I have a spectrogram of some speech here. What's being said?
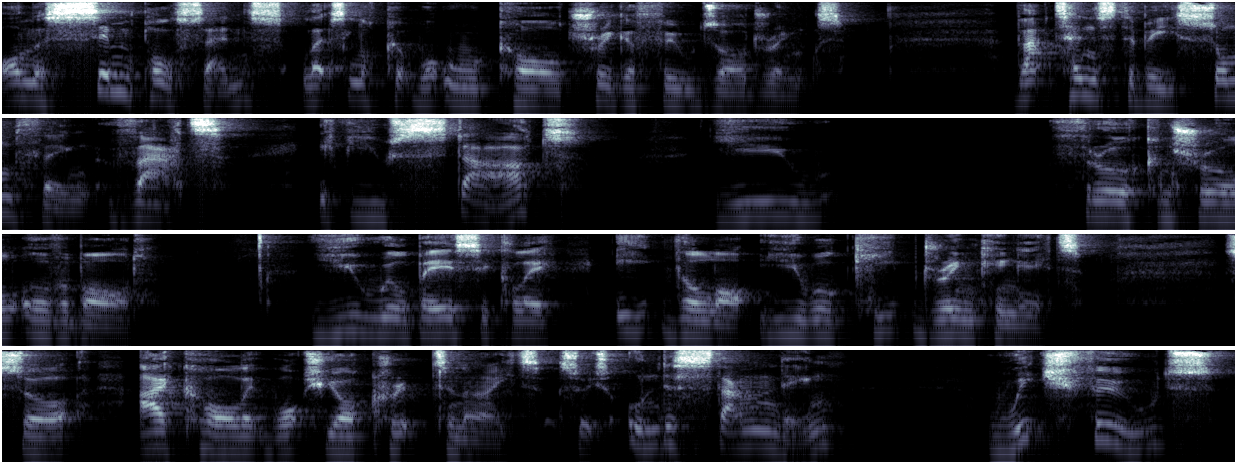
on the simple sense, let's look at what we would call trigger foods or drinks. That tends to be something that if you start, you throw control overboard. You will basically eat the lot, you will keep drinking it. So I call it what's your kryptonite. So it's understanding which foods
